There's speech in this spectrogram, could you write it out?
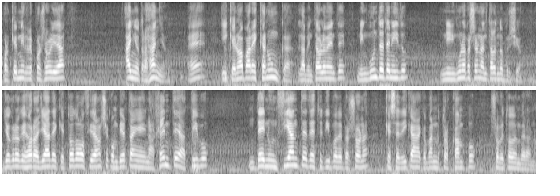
porque es mi responsabilidad año tras año, ¿eh? y que no aparezca nunca, lamentablemente, ningún detenido ni ninguna persona entrando en prisión. Yo creo que es hora ya de que todos los ciudadanos se conviertan en agentes activos, denunciantes de este tipo de personas que se dedican a quemar nuestros campos, sobre todo en verano.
